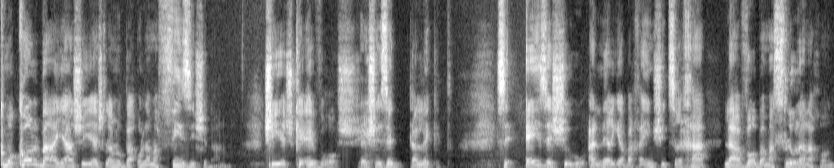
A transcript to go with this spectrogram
כמו כל בעיה שיש לנו בעולם הפיזי שלנו, שיש כאב ראש, שיש איזה דלקת. זה איזשהו אנרגיה בחיים שהיא צריכה לעבור במסלול הנכון,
